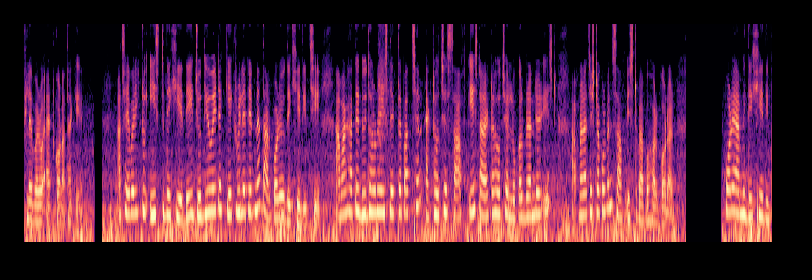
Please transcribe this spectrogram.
ফ্লেভারও অ্যাড করা থাকে। আচ্ছা এবার একটু ইস্ট দেখিয়ে দিই। যদিও এটা কেক রিলেটেড না, তারপরেও দেখিয়ে দিচ্ছি। আমার হাতে দুই ধরনের ইস্ট দেখতে পাচ্ছেন। একটা হচ্ছে সাফ ইস্ট আর একটা হচ্ছে লোকাল ব্র্যান্ডের ইস্ট আপনারা চেষ্টা করবেন সাফ ইস্ট ব্যবহার করার। পরে আমি দেখিয়ে দিব।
